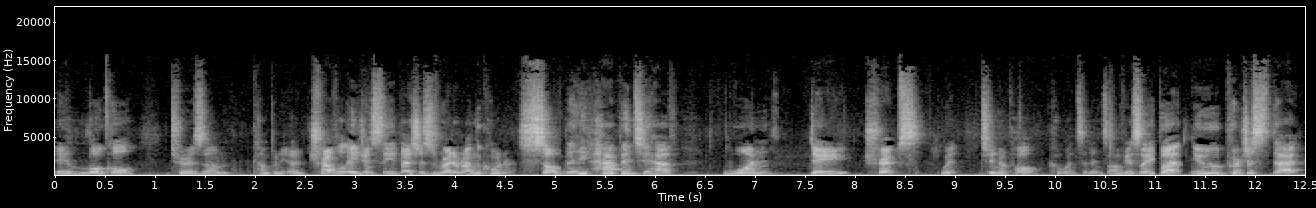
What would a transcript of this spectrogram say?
a local tourism company, a travel agency that's just right around the corner. So they happen to have one day trips with to Nepal. Coincidence, obviously. But you purchased that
